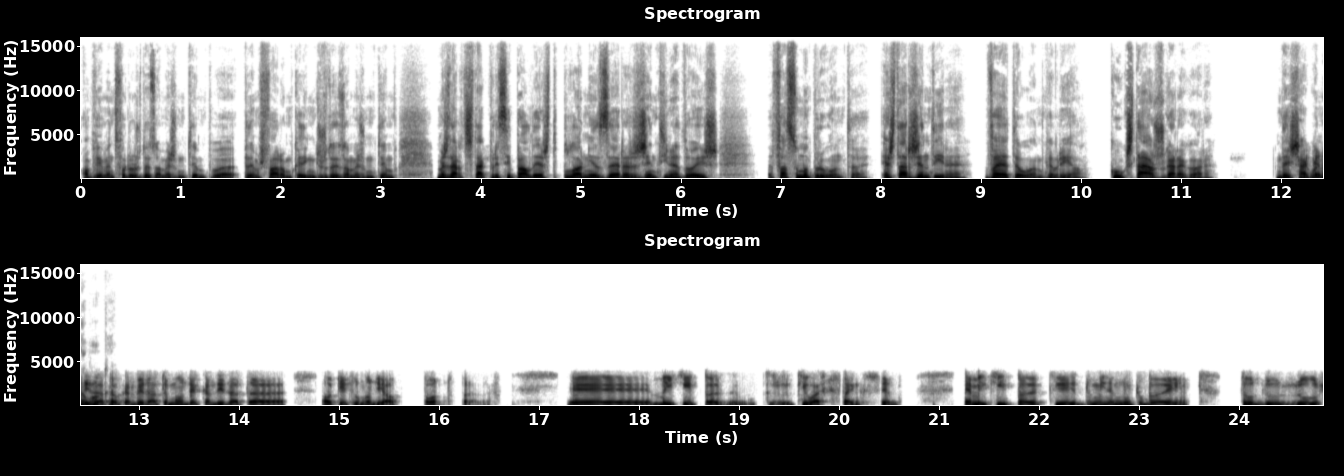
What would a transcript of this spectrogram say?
obviamente, foram os dois ao mesmo tempo, uh, podemos falar um bocadinho dos dois ao mesmo tempo, mas dar destaque principal a este Polónia 0, Argentina 2. Faço uma pergunta. Esta Argentina vai até onde, Gabriel? Com o que está a jogar agora? Deixa é água na candidata boca. ao Campeonato do Mundo, é candidata ao título mundial. Ponto. Parágrafo. É uma equipa que, eu acho que está em crescendo. É uma equipa que domina muito bem todos os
